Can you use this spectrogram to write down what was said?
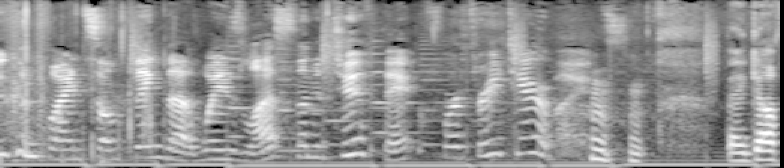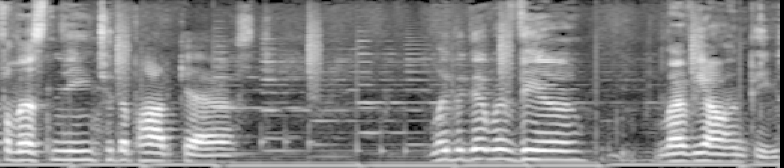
you can find something that weighs less than a toothpick for 3 terabytes. Thank y'all for listening to the podcast. Leave a good review. Love y'all and peace.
